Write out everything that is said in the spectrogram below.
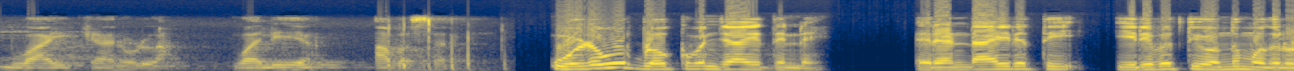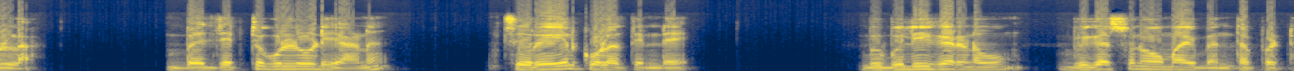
വായിക്കാനുള്ള വലിയ അവസരം. ഉഴവൂർ ബ്ലോക്ക് പഞ്ചായത്തിന്റെ രണ്ടായിരത്തി ഇരുപത്തിയൊന്ന് മുതലുള്ള ബജറ്റുകളിലൂടെയാണ് ചിറയിൽ കുളത്തിന്റെ വിപുലീകരണവും വികസനവുമായി ബന്ധപ്പെട്ട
